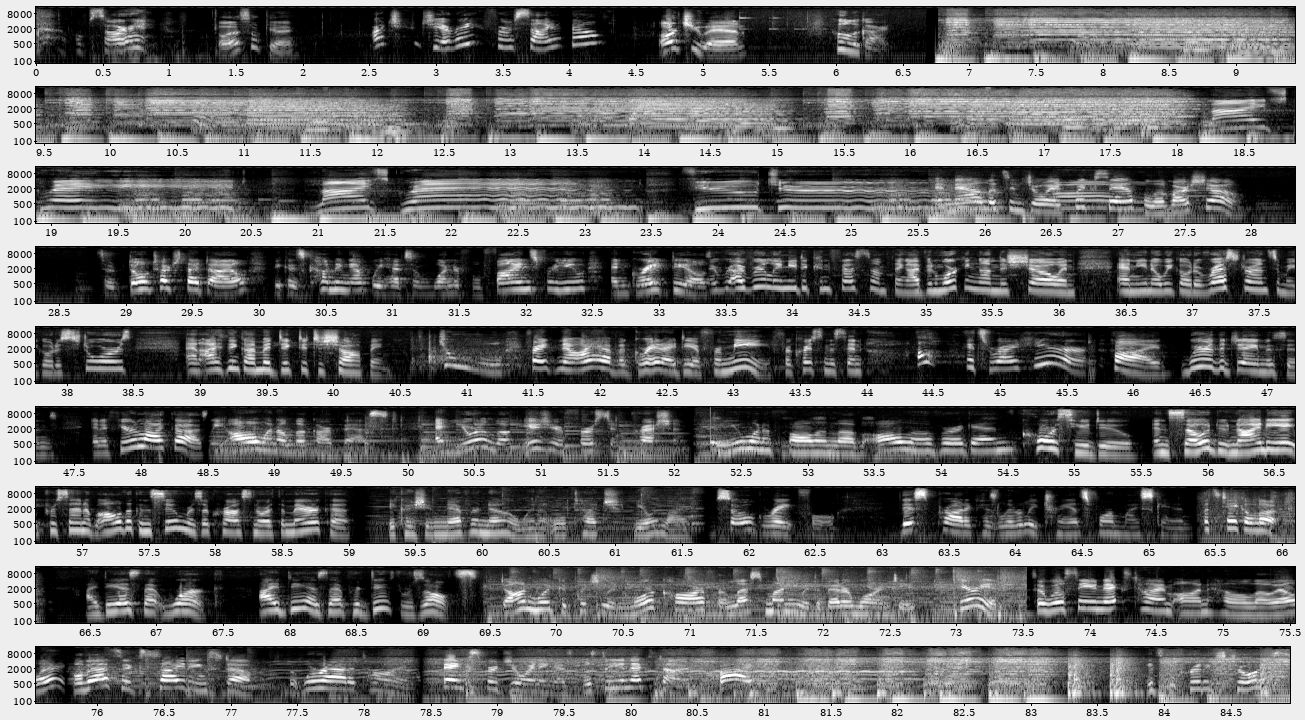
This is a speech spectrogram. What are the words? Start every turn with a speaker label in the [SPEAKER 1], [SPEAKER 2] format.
[SPEAKER 1] Oh, sorry.
[SPEAKER 2] Oh, that's okay.
[SPEAKER 1] Aren't you Jerry from Seinfeld?
[SPEAKER 2] Aren't you, Anne?
[SPEAKER 1] Hulegard.
[SPEAKER 3] Life's great, life's grand, future.
[SPEAKER 1] And now let's enjoy a quick sample of our show. So don't touch that dial because coming up we have some wonderful finds for you and great deals. I, I really need to confess something. I've been working on this show and, and you know we go to restaurants and we go to stores and I think I'm addicted to shopping. Ooh, Frank, now I have a great idea for me for Christmas and oh, it's right here. Hi, we're the Jamesons and if you're like us, we all want to look our best. And your look is your first impression. Do you want to fall in love all over again? Of course you do. And so do 98% of all the consumers across North America. Because you never know when it will touch your life. I'm so grateful. This product has literally transformed my skin. Let's take a look. Ideas that work. Ideas that produce results. Don Wood could put you in more car for less money with a better warranty. Period. So we'll see you next time on Hello LA. Well, that's exciting stuff, but we're out of time. Thanks for joining us. We'll see you next time. Bye. It's the critic's choice.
